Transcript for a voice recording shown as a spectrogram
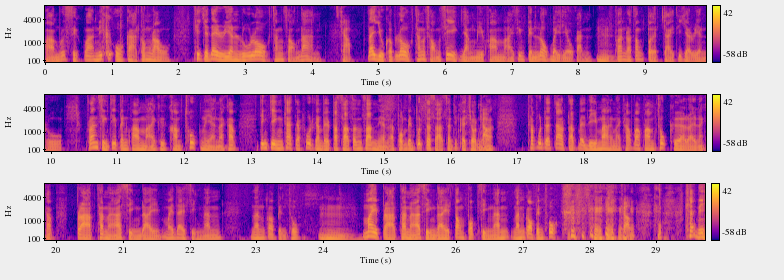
ความรู้สึกว่านี่คือโอกาสของเรา ที่จะได้เรียนรู้โลกทั้งสองด้านครับได้อยู่กับโลกทั้งสองซีกอย่างมีความหมายซึ่งเป็นโลกใบเดียวกันอืมเพราะเราต้องเปิดใจที่จะเรียนรู้ เพราะฉะนั้นสิ่งที่เป็นความหมายคือความทุกข์เนี่ยนะครับ จริง ๆ ถ้าจะพูดกันไปภาษาสั้นๆเนี่ยนะผมเป็นพุทธศาสนิกชนครับนะพระพุทธเจ้าตรัสไว้ดีมากนะครับ ว่าความทุกข์คืออะไรนะครับ ปรารถนาสิ่งใดไม่ได้สิ่งนั้น นั้นก็เป็นทุกข์อืมไม่ปรารถนาสิ่งใดต้องพบสิ่งนั้น นั้นก็เป็นทุกข์ครับ แค่นี้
